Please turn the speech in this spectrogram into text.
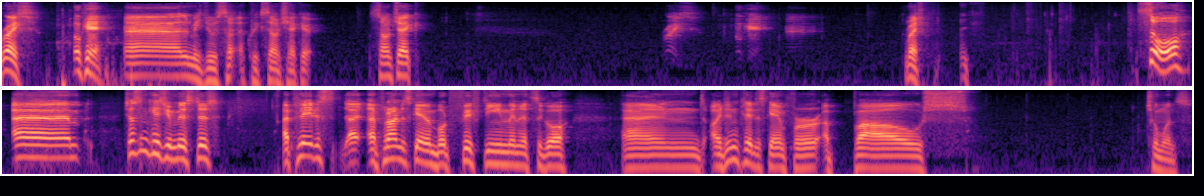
Right. Okay. Uh, let me do a quick sound check here. Sound check. Right. Okay. Uh... Right. So, um, just in case you missed it, I played this. I, I put on this game about 15 minutes ago, and I didn't play this game for about two months.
